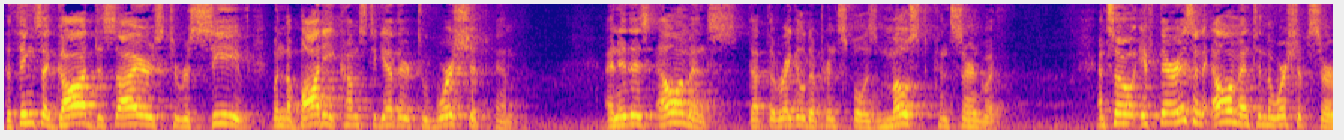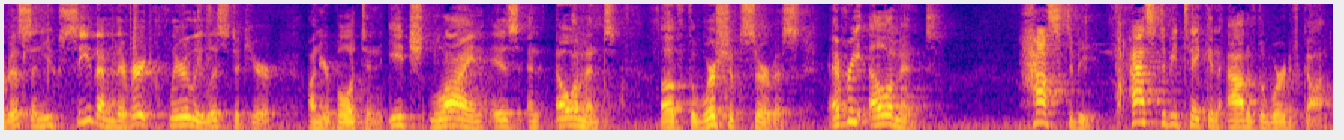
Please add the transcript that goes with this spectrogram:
The things that God desires to receive when the body comes together to worship Him. And it is elements that the regulative Principle is most concerned with. And so, if there is an element in the worship service, and you see them, they're very clearly listed here on your bulletin. Each line is an element of the worship service. Every element has to be, has to be taken out of the Word of God.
